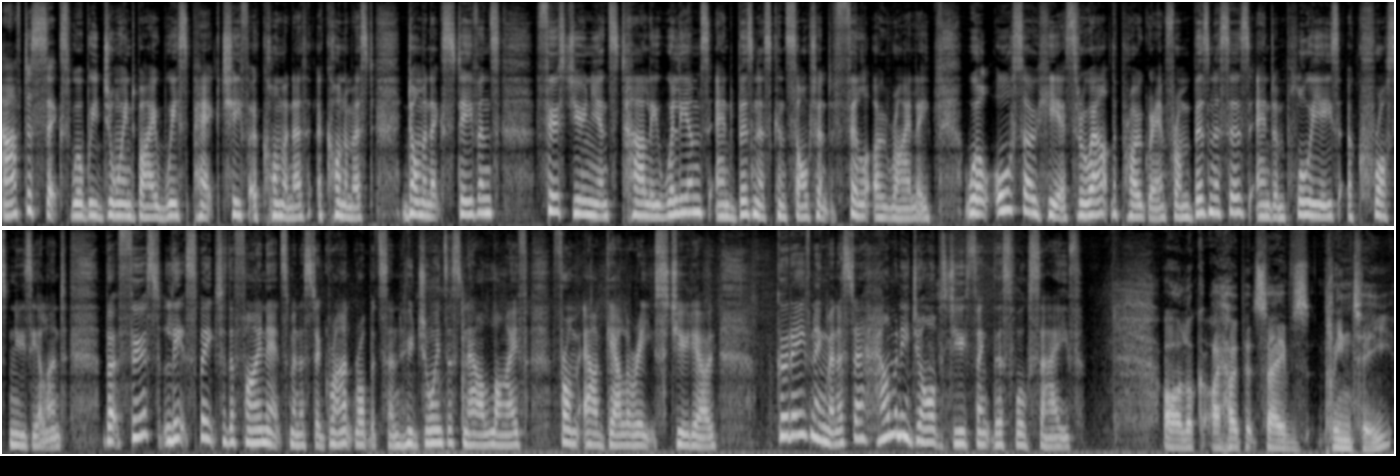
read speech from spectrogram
After six, we'll be joined by Westpac Chief Economist Dominick Stephens, First Union's Tali Williams, and business consultant Phil O'Reilly. We'll also hear throughout the program from businesses and employees across New Zealand. But first, let's speak to the Finance Minister, Grant Robertson, who joins us now live from our gallery studio. Good evening, Minister. How many jobs do you think this will save? Oh, look, I hope it saves plenty.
